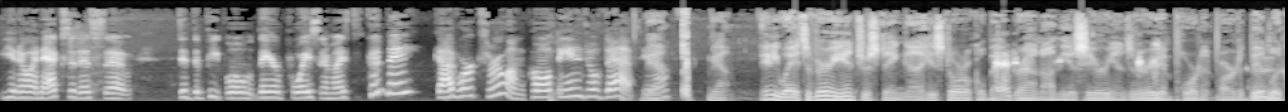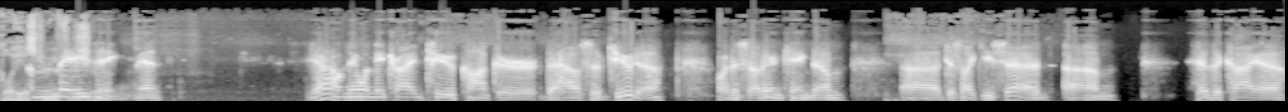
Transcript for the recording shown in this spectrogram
you know, in Exodus, uh, did the people there poison him? I could be. God worked through them. Call it the angel of death. You Yeah. know. Yeah. Anyway, it's a very interesting uh, historical background on the Assyrians, a very important part of biblical history. for sure. Amazing, man. Yeah, and then when they tried to conquer the house of Judah or the southern kingdom, uh, just like you said, um, Hezekiah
